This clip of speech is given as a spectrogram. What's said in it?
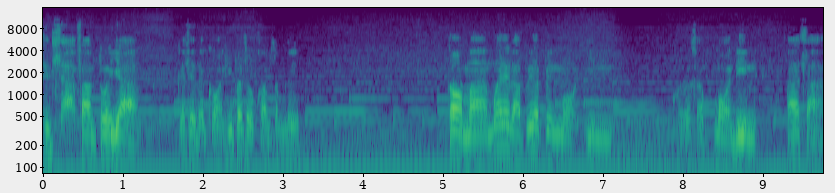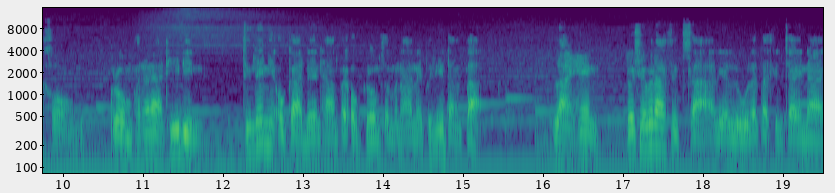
ศึกษาฟาร์มตัวอย่างเกษตรกรที่ประสบความสำเร็จ ต่อมาเมื่อได้รับเลือกเป็นหมออินขอโทษครับหมอดินอาสาของกรมพัฒนาที่ดิน จึงได้มีโอกาสเดินทางไปอบรมสัมมนาในพื้นที่ต่างๆ หลายแห่ง โดยใช้เวลาศึกษาเรียนรู้และตัดสินใจนาน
